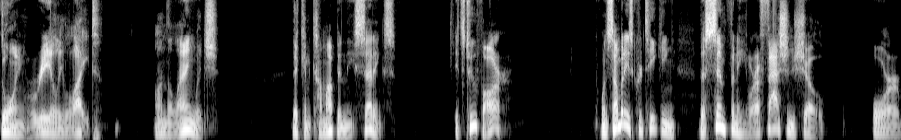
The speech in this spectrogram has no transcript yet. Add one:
going really light on the language that can come up in these settings, it's too far. When somebody's critiquing the symphony or a fashion show or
